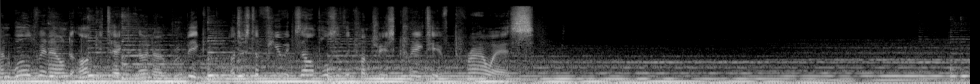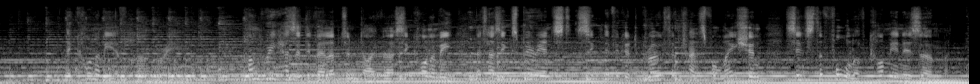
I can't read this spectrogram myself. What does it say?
and world renowned architect Erno Rubik are just a few examples of the country's creative prowess. Economy of Hungary. Hungary has a developed and diverse economy that has experienced significant growth and transformation since the fall of communism.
